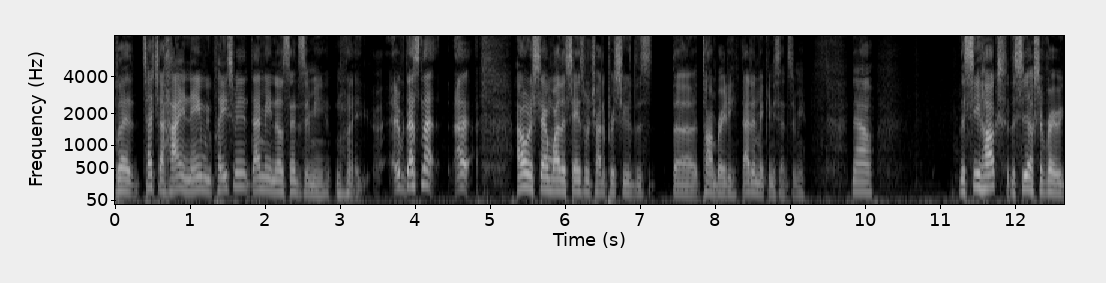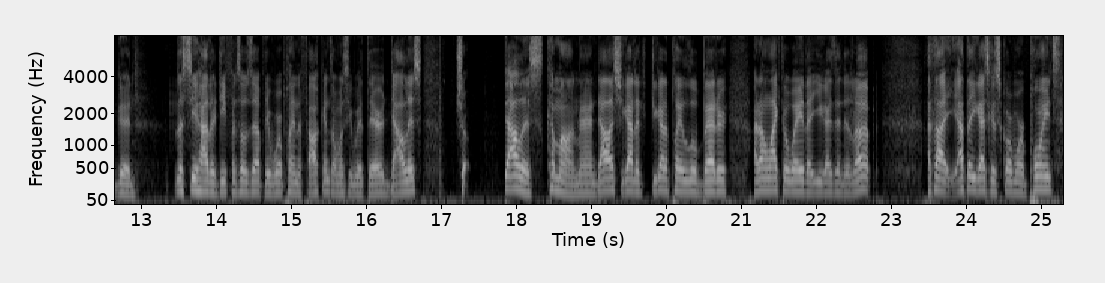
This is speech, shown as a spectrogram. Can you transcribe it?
but such a high name replacement that made no sense to me. Like, eh, that's not. I, I don't understand why the Saints would try to pursue this the Tom Brady. That didn't make any sense to me. Now, the Seahawks. The Seahawks are very good. Let's see how their defense holds up. They were playing the Falcons. I want to see what there. Dallas. Dallas, come on, man. Dallas, you gotta you gotta play a little better. I don't like the way that you guys ended up. I thought I thought you guys could score more points,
